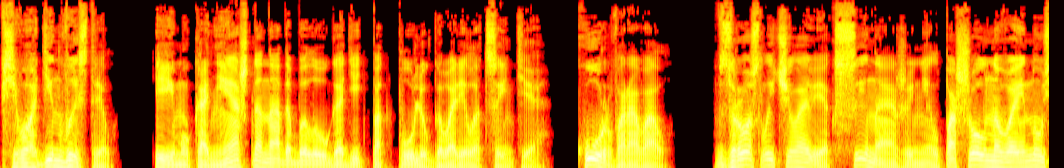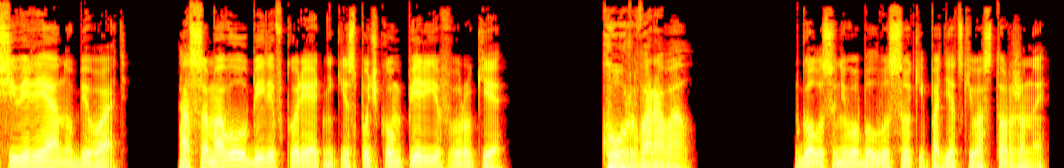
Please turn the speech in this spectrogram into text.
Всего один выстрел. И ему, конечно, надо было угодить под пулю, говорила Цинтия. Кур воровал. Взрослый человек, сына оженил, пошел на войну северян убивать. А самого убили в курятнике с пучком перьев в руке. Кур воровал. Голос у него был высокий, по-детски восторженный.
